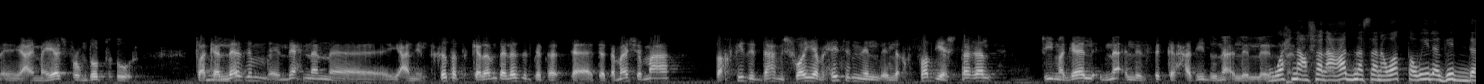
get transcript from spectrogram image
يعني ما هياش from door to door فكان. لازم إن إحنا يعني الخطط الكلام ده لازم تتماشى مع تخفيض الدعم شوية بحيث إن ال- الاقتصاد يشتغل في مجال نقل السكة الحديد ونقل ال- وإحنا عشان قعدنا سنوات طويلة جدا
